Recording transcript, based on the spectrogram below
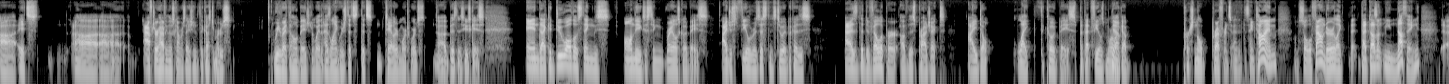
Uh, it's uh, uh, after having those conversations with the customers, rewrite the homepage in a way that has language that's that's tailored more towards uh, business use case. And I could do all those things on the existing Rails code base. I just feel resistance to it because, as the developer of this project, I don't like the code base, but that feels more Yeah. like a personal preference. And at the same time, I'm a solo founder. Like that, that doesn't mean nothing. Uh,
